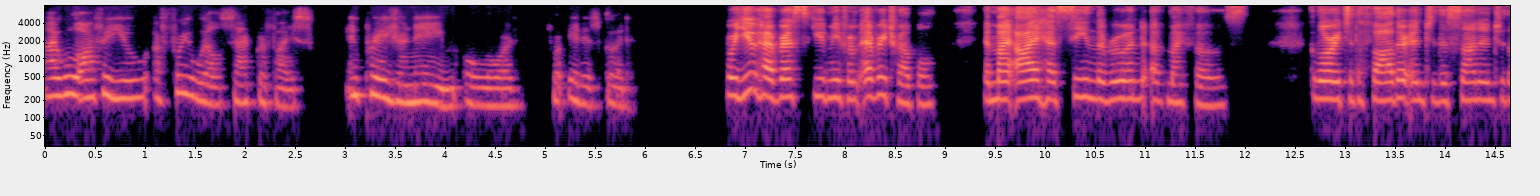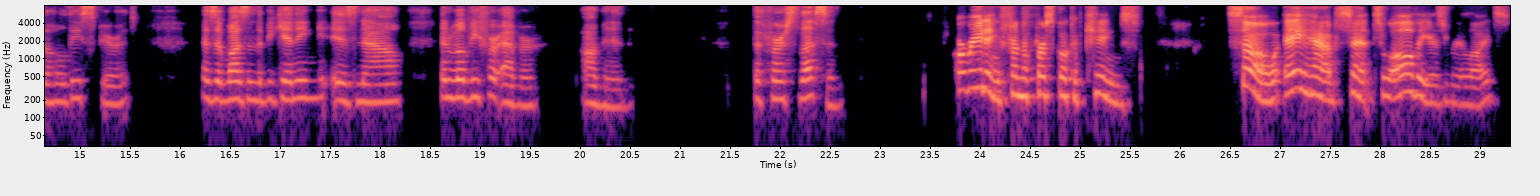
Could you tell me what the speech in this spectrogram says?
I will offer you a free will sacrifice and praise your name, O Lord, for it is good. For you have rescued me from every trouble, and my eye has seen the ruin of my foes. Glory to the Father, and to the Son, and to the Holy Spirit, as it was in the beginning, is now, and will be forever. Amen. The first lesson. A reading from the first book of Kings. So Ahab sent to all the Israelites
